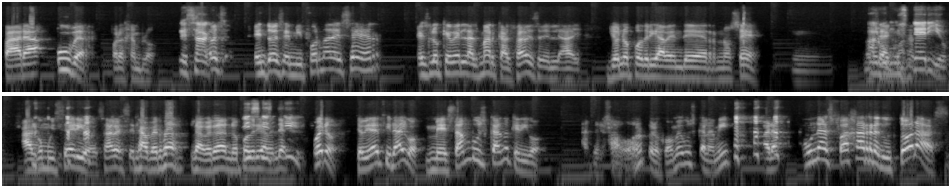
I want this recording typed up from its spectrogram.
para Uber, por ejemplo. Exacto. Entonces, en mi forma de ser, es lo que ven las marcas, ¿sabes? Yo no podría vender, no sé, algo muy serio. Algo muy serio, ¿sabes? La verdad, la verdad, no podría vender. Bueno, te voy a decir algo. Me están buscando que digo, hazme el favor, pero ¿cómo me buscan a mí? Para unas fajas reductoras.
